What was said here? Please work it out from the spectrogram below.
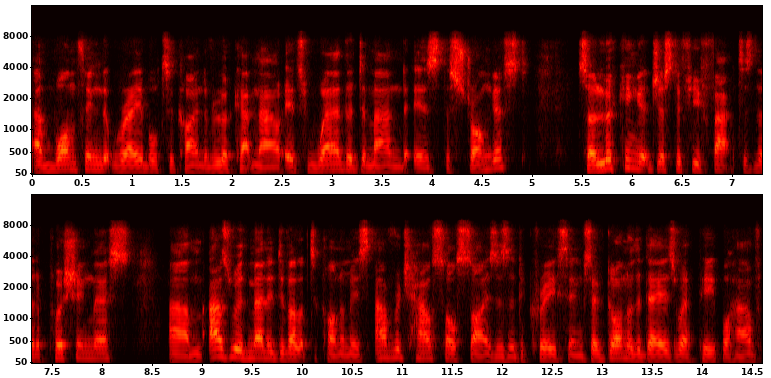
And one thing that we're able to kind of look at now, it's where the demand is the strongest. So looking at just a few factors that are pushing this, um, as with many developed economies, average household sizes are decreasing. So gone are the days where people have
